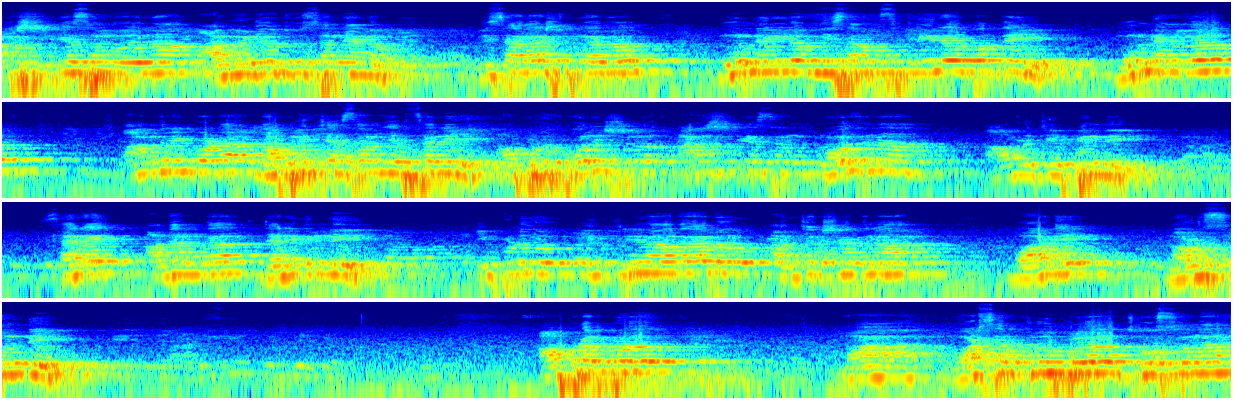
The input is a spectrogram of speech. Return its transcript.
అరెస్ట్ చేసిన రోజున ఆ వీడియో చూసాను నేను. విశాలక్ష్మి గారు మూడు నెలల్లో మీ సమస్య క్లియర్ అయిపోతాయి. మూడు నెలల్లో అందరికి కూడా డబ్బులు ఇచ్చేస్తామని చెప్తాను అప్పుడు పోలీసులు అరెస్ట్ చేస్తాను రోజున ఆవిడ చెప్పింది. సరే అదంతా జరిగింది. ఇప్పుడు ఈ త్రినాథ్ గారు అధ్యక్షతన బాడీ నడుస్తుంది. అప్పుడప్పుడు మా వాట్సాప్ గ్రూప్లో చూస్తున్నాం.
